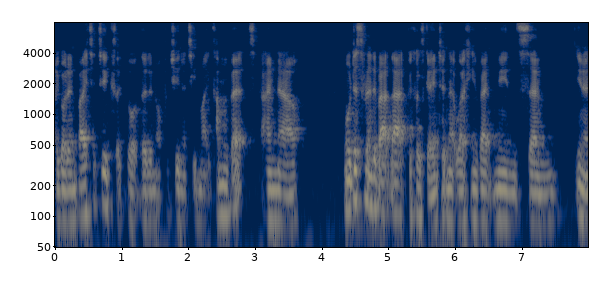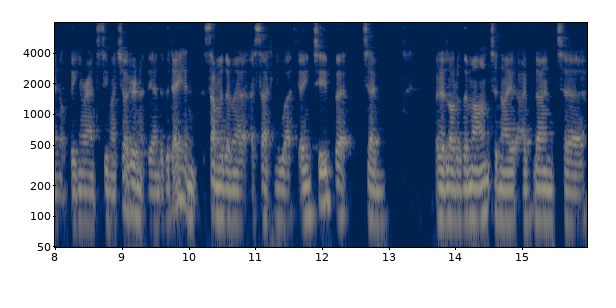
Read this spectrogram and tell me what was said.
I got invited to because I thought that an opportunity might come of it. I'm now more disciplined about that because going to a networking event means um, you know not being around to see my children at the end of the day, and some of them are, are certainly worth going to, but um, but a lot of them aren't, and I, have learned to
